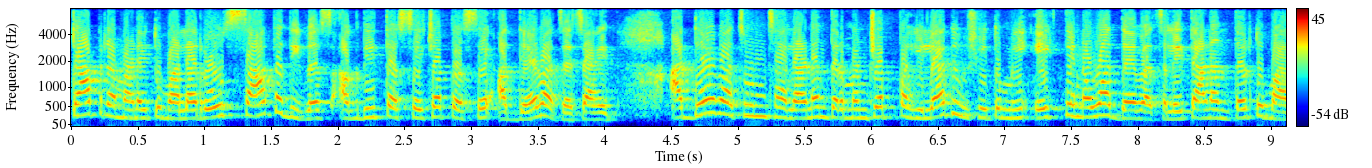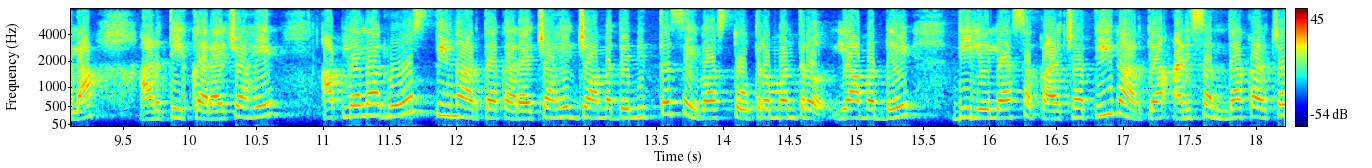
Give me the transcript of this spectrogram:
त्याप्रमाणे तुम्हाला रोज सात दिवस अगदी तसेच्या तसे अध्याय वाचायचे आहेत. अध्याय वाचून झाल्यानंतर म्हणजे पहिल्या दिवशी तुम्ही एक ते नऊ अध्याय वाचले. त्यानंतर तुम्हाला आरती करायची आहे. आपल्याला रोज तीन आरत्या करायच्या आहेत ज्यामध्ये नित्य सेवा स्तोत्र मंत्र यामध्ये दिलेल्या सकाळच्या तीन आरत्या आणि संध्याकाळच्या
